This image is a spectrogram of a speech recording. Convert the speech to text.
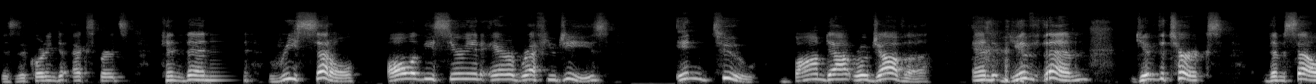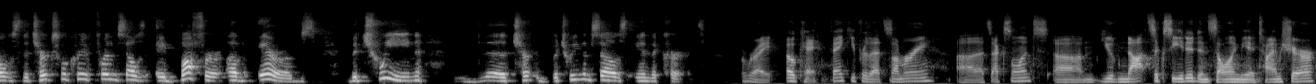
this is according to experts, can then resettle all of these Syrian Arab refugees into bombed out Rojava and give them, give the Turks themselves, the Turks will create for themselves a buffer of Arabs between the between themselves and the Kurds. Right. Okay. Thank you for that summary. Uh, that's excellent. Um, you've not succeeded in selling me a timeshare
